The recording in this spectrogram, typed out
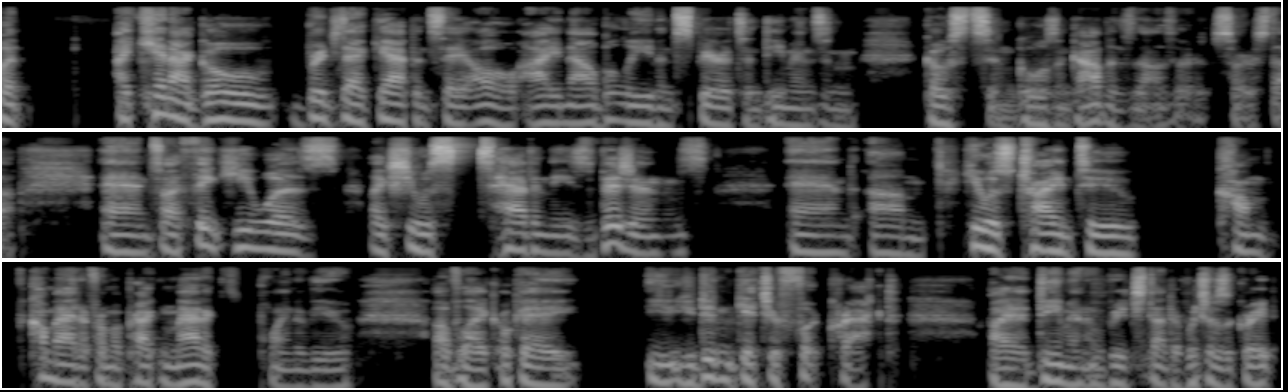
But I cannot go bridge that gap and say, oh, I now believe in spirits and demons and ghosts and ghouls and goblins and all that sort of stuff. And so I think he was like she was having these visions and um, he was trying to come come at it from a pragmatic point of view of like okay you, you didn't get your foot cracked by a demon who reached under which was a great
